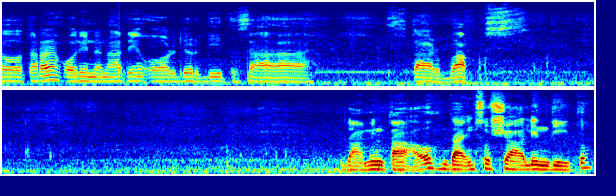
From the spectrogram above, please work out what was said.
So tara na, kunin na natin yung order dito sa Starbucks. Daming tao, daming sosyalin dito.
